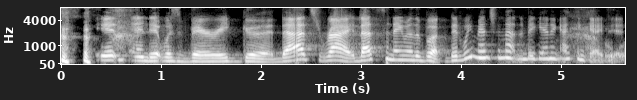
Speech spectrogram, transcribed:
it and it was very good. That's right. That's the name of the book. Did we mention that in the beginning? I think I did.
